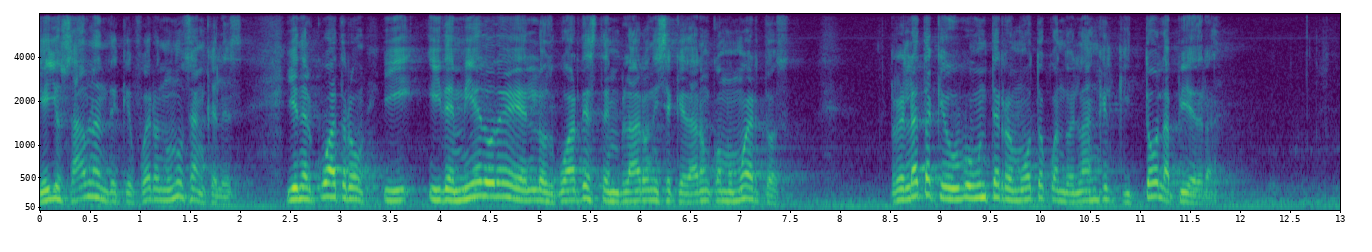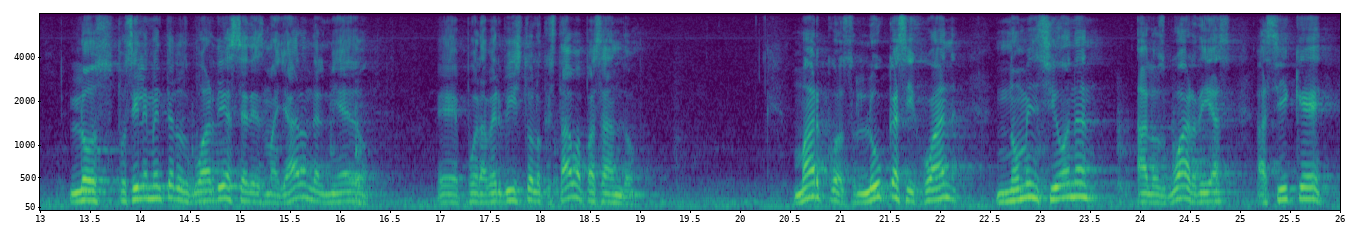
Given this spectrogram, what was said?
Y ellos hablan de que fueron unos ángeles. Y en el 4, y, y de miedo de él, los guardias temblaron y se quedaron como muertos. Relata que hubo un terremoto cuando el ángel quitó la piedra. Los, posiblemente los guardias se desmayaron del miedo eh, por haber visto lo que estaba pasando. Marcos, Lucas y Juan no mencionan a los guardias, así que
